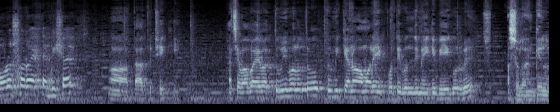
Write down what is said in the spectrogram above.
বড় সড়ো একটা বিষয়? তা তো ঠিকই। আচ্ছা বাবা এবার তুমি বলো তো তুমি কেন আমার এই প্রতিবন্ধী মেয়েকে বিয়ে করবে? আসলে আঙ্কেল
